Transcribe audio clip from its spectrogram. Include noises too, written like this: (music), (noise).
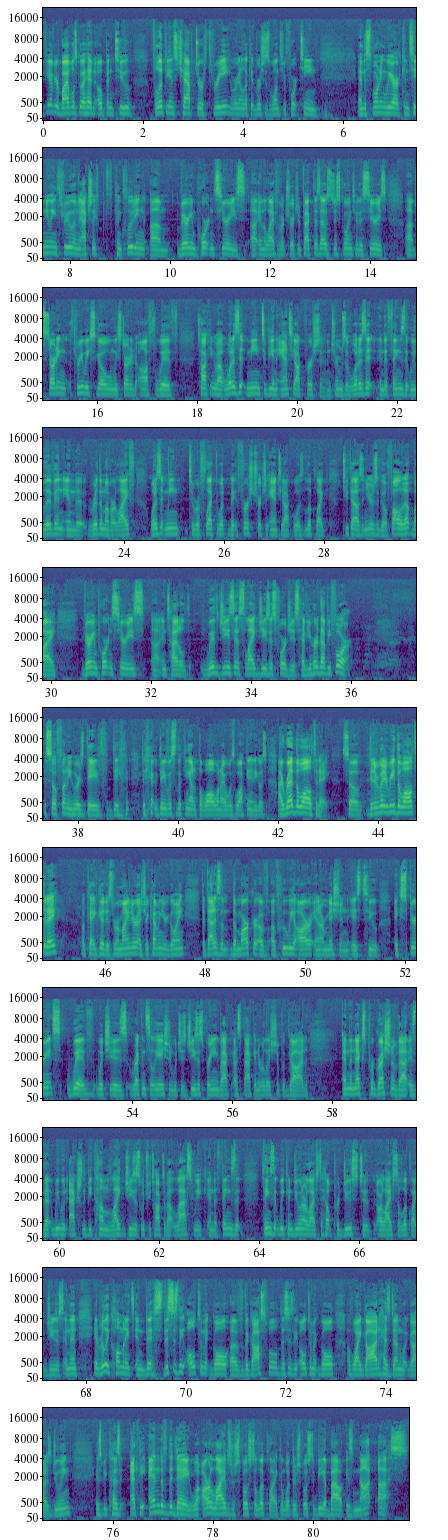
If you have your Bibles, go ahead and open to Philippians chapter 3. We're going to look at verses 1 through 14. And this morning we are continuing through and actually concluding um, very important series uh, in the life of our church. In fact, as I was just going through this series, um, starting three weeks ago when we started off with talking about what does it mean to be an Antioch person in terms of what is it in the things that we live in, in the rhythm of our life. What does it mean to reflect what the first church at Antioch was looked like 2,000 years ago? Followed up by a very important series uh, entitled "With Jesus, Like Jesus, For Jesus." Have you heard that before? It's so funny. Where's Dave? (laughs) Dave? Dave was looking out at the wall when I was walking in. He goes, "I read the wall today." So, did everybody read the wall today? Okay, good. As a reminder, as you're coming, you're going, that that is the, the marker of, of who we are and our mission is to experience with, which is reconciliation, which is Jesus bringing back us back into relationship with God. And the next progression of that is that we would actually become like Jesus, which we talked about last week, and the things that things that we can do in our lives to help produce to our lives to look like Jesus. And then it really culminates in this. This is the ultimate goal of the gospel. This is the ultimate goal of why God has done what God is doing is because at the end of the day, what our lives are supposed to look like and what they're supposed to be about is not us.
